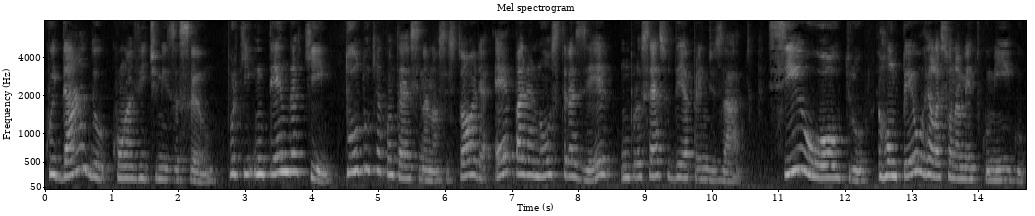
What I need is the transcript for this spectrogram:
Cuidado com a vitimização, porque entenda que tudo o que acontece na nossa história é para nos trazer um processo de aprendizado. Se o outro rompeu o relacionamento comigo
